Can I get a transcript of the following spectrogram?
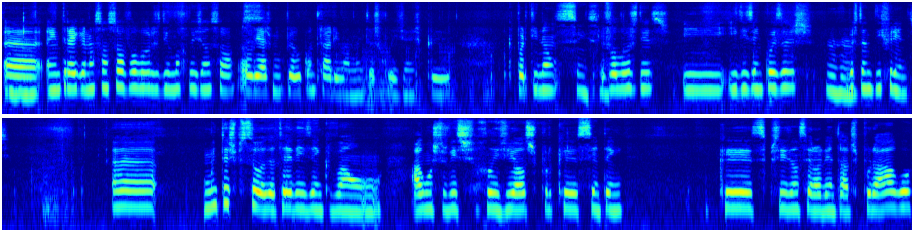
a, a entrega, não são só valores de uma religião só. Aliás, muito pelo contrário, há muitas religiões que, que partilham Sim, sim. valores desses e, e dizem coisas Uhum. bastante diferentes. Ah, muitas pessoas até dizem que vão alguns serviços religiosos porque sentem que se precisam ser orientados por algo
